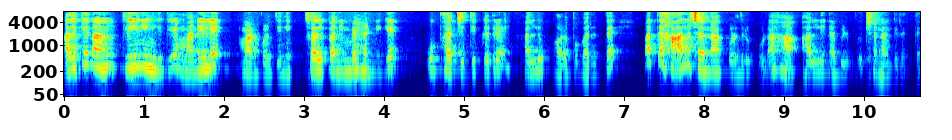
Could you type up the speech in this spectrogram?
ಅದಕ್ಕೆ ನಾನು ಕ್ಲೀನಿಂಗ್ಗೆ ಮನೇಲೆ ಮಾಡ್ಕೊಳ್ತೀನಿ. ಸ್ವಲ್ಪ ನಿಂಬೆ ಹಣ್ಣಿಗೆ ಉಪ್ಪು ಹಚ್ಚಿ ತಿಕ್ಕಿದ್ರೆ ಹಲ್ಲು ಹೊಳಪು ಬರುತ್ತೆ. ಮತ್ತೆ ಹಾಲು ಚೆನ್ನಾಗಿ ಕುಡಿದ್ರೂ ಕೂಡ ಹಲ್ಲಿನ ಬಿಳುಪು ಚೆನ್ನಾಗಿರುತ್ತೆ.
